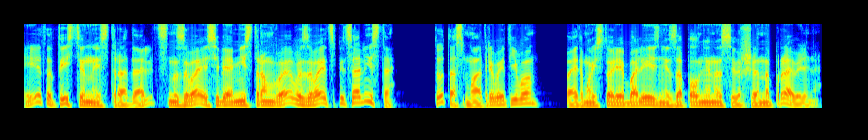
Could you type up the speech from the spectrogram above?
И этот истинный страдалец, называя себя мистером В, вызывает специалиста. Тот осматривает его, поэтому история болезни заполнена совершенно правильно.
